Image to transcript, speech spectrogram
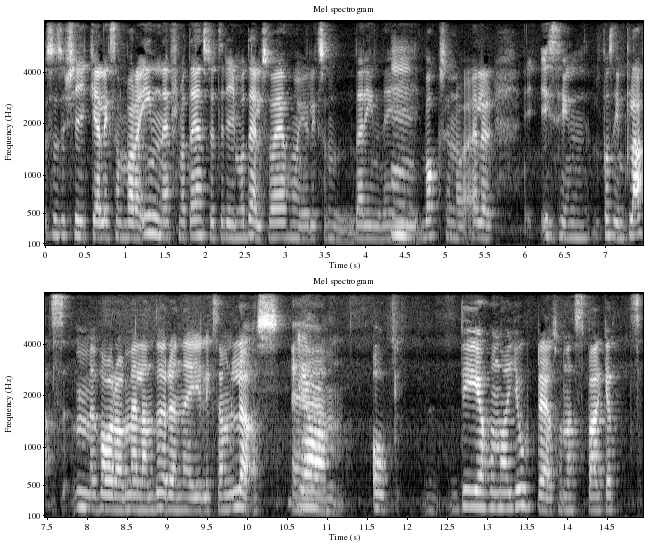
så, så kikar jag liksom bara in, eftersom att det är en stuterimodell så är hon ju liksom där inne i Mm. boxen då, eller i sin, på sin plats, varav mellandörren är ju liksom lös. Ja. Ehm, och det hon har gjort är att hon har sparkat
